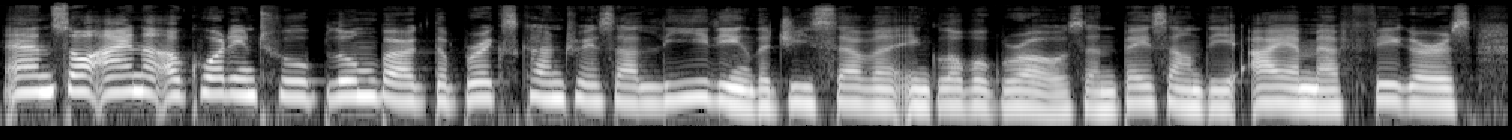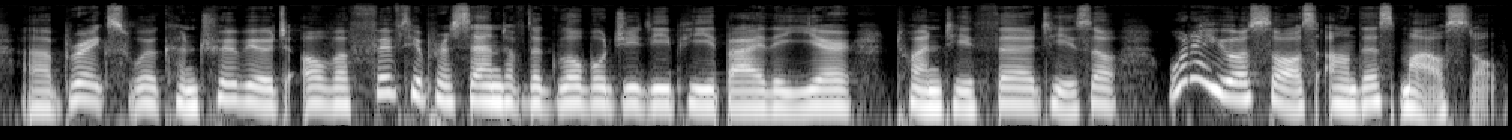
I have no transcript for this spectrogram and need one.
And so, Einar, according to Bloomberg, the BRICS countries are leading the G7 in global growth. And based on the IMF figures, uh, BRICS will contribute over 50% of the global GDP by the year 2030. So, what are your thoughts on this milestone?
